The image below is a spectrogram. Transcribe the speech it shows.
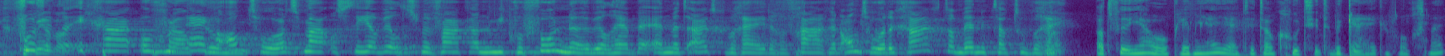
Voorzitter, ik ga over mijn eigen antwoord, maar als de heer Wilders me vaker aan de microfoon eh, wil hebben en met uitgebreidere vragen en antwoorden graag, dan ben ik daartoe bereid. Wat viel jou op, Lemia? Jij hebt dit ook goed zitten bekijken, volgens mij.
